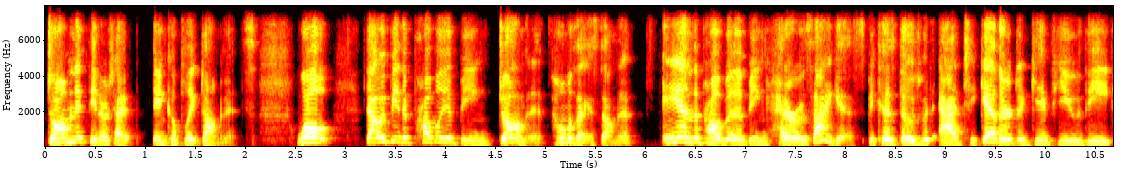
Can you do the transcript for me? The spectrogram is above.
dominant phenotype in complete dominance. Well, that would be the probability of being dominant, homozygous dominant, and the probability of being heterozygous because those would add together to give you the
